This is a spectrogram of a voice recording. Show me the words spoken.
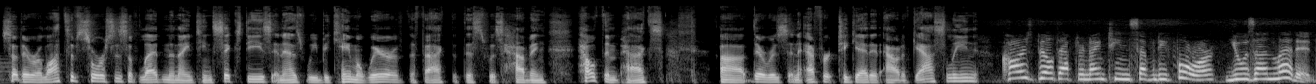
So there were lots of sources of lead in the 1960s. And as we became aware of the fact that this was having health impacts, uh, there was an effort to get it out of gasoline. Cars built after 1974 use unleaded.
